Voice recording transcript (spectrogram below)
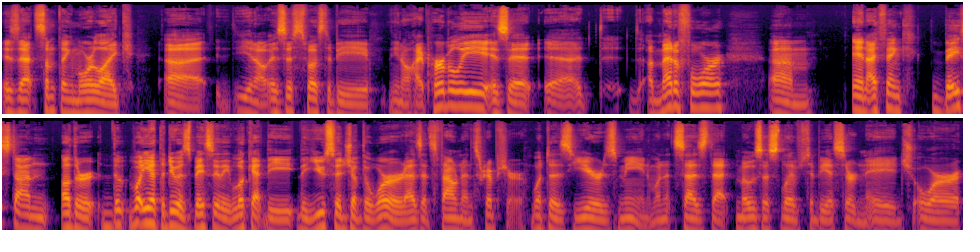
Is that something more like uh, you know is this supposed to be you know hyperbole? Is it uh, a metaphor? Um, and I think based on other, the, what you have to do is basically look at the the usage of the word as it's found in Scripture. What does years mean when it says that Moses lived to be a certain age, or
